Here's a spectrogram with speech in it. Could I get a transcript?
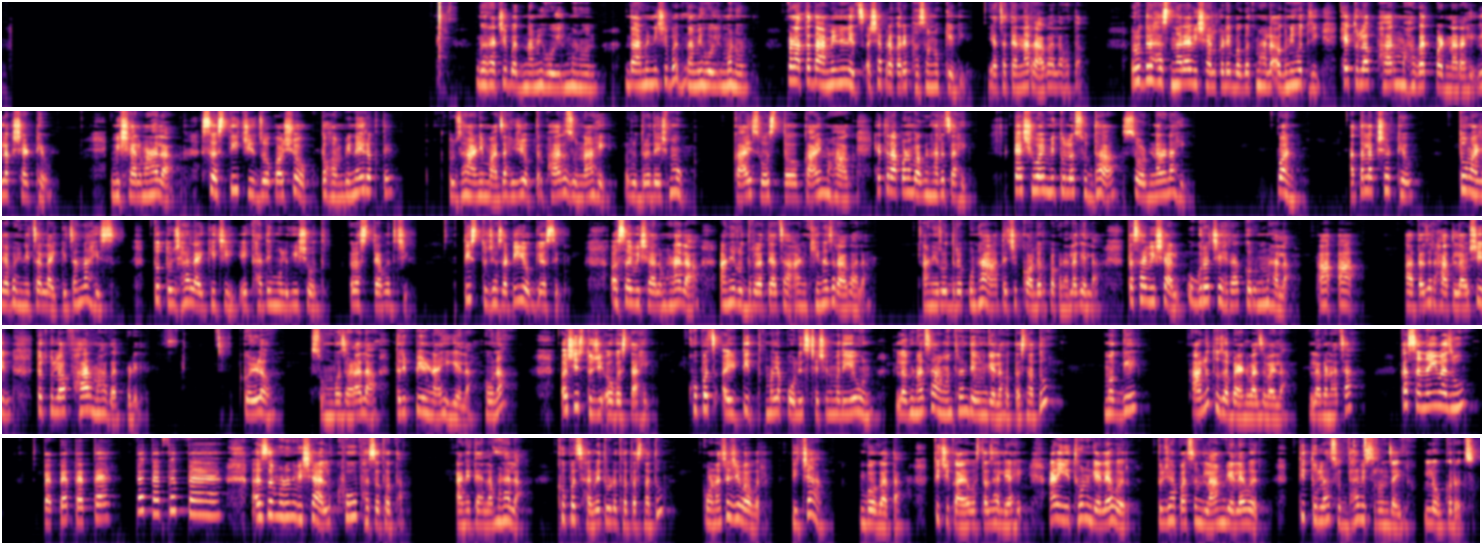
घराची बदनामी होईल म्हणून दामिनीची बदनामी होईल म्हणून. पण आता दामिनीनेच अशा प्रकारे फसवणूक केली याचा त्यांना राग आला होता. रुद्र हसणाऱ्या विशालकडे बघत म्हणाला अग्निहोत्री हे तुला फार महागात पडणार आहे लक्षात ठेव. विशाल म्हणाला सस्ती चीजो का शोक तो हम भी नाही रखते. तुझा आणि माझा हिशोब तर फार जुना आहे. रुद्र देशमुख काय स्वस्त काय महाग हे तर आपण बघणारच आहे. त्याशिवाय मी तुला सुद्धा सोडणार नाही. पण आता लक्षात ठेव तू माझ्या बहिणीचा लायकीचा नाहीस. तू तुझ्या लायकीची एखादी मुलगी शोध रस्त्यावरची. तीच तुझ्यासाठी योग्य असेल. असं विशाल म्हणाला आणि रुद्रला त्याचा आणखीनच राग आला. आणि रुद्र पुन्हा त्याची कॉलर पकडायला गेला. तसा विशाल उग्र चेहरा करून म्हणाला आ आ आता जर हात लावशील तर तुला फार महागात पडेल. कळलं. सुंभ जळाला तरी पीळ नाही गेला हो ना? अशीच तुझी अवस्था आहे. खूपच ऐटीत मला पोलीस स्टेशनमध्ये येऊन लग्नाचं आमंत्रण देऊन गेला होतास ना तू? मग घे. आलं तुझा बँड वाजवायला. लग्नाचा? का सनई वाजवू? पॅप्पॅ पॅप्पॅ पॅ पॅ पॅ पॅ असं म्हणून विशाल खूप हसत होता. आणि त्याला म्हणाला खूपच हवेत उडत होतास ना तू? कोणाच्या जीवावर? तिच्या? बघ आता तिची काय अवस्था झाली आहे? आणि इथून गेल्यावर तुझ्यापासून लांब गेल्यावर ती तुला सुद्धा विसरून जाईल लवकरच.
